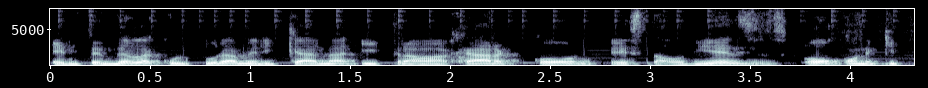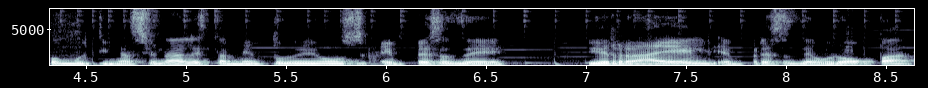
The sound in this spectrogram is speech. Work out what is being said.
entender la cultura americana y trabajar con estadounidenses o con equipos multinacionales. También tuvimos empresas de Israel, empresas de Europa,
